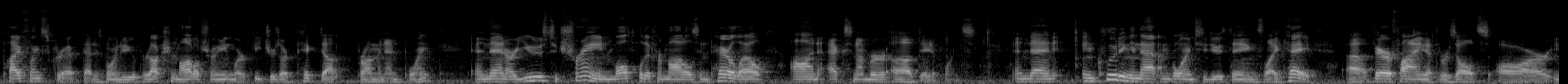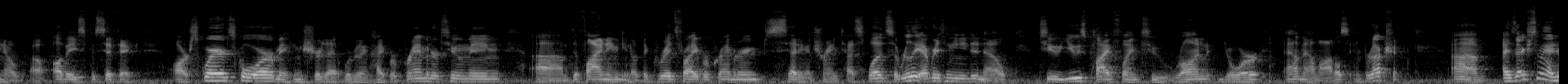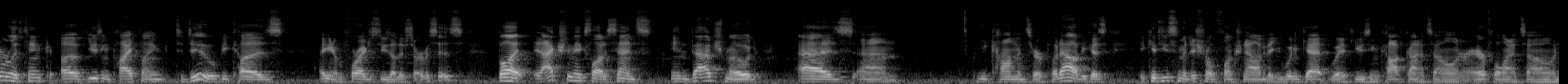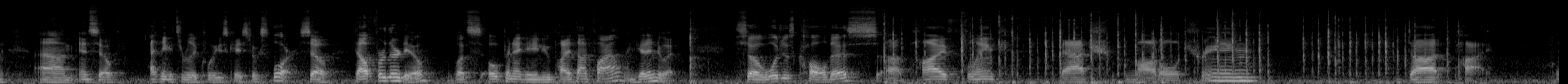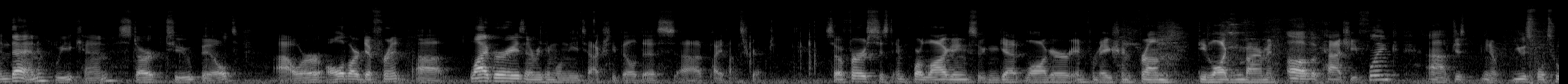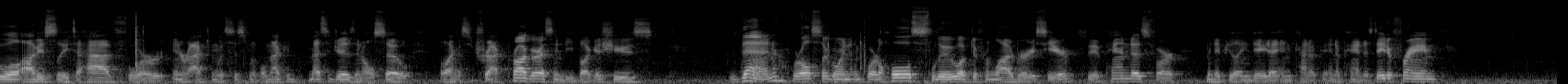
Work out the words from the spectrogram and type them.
PyFlink script that is going to do production model training where features are picked up from an endpoint and then are used to train multiple different models in parallel on X number of data points. And then including in that, I'm going to do things like, hey, uh, verifying that the results are you know, uh, of a specific R squared score, making sure that we're doing hyperparameter tuning, um, defining you know, the grids for hyperparametering, setting a train test split. So really everything you need to know to use PyFlink to run your ML models in production. Um, it's actually something I didn't really think of using PyFlink to do because, you know, before I just use other services, but it actually makes a lot of sense in batch mode as um, the comments are put out because it gives you some additional functionality that you wouldn't get with using Kafka on its own or Airflow on its own. Um, and so I think it's a really cool use case to explore. So without further ado, let's open a new Python file and get into it. So we'll just call this uh, PyFlink batch model training py. And then we can start to build our all of our different uh, libraries and everything we'll need to actually build this uh, Python script. So first, just import logging so we can get logger information from the logging environment of Apache Flink. Uh, just you know, useful tool obviously to have for interacting with system level me messages and also allowing us to track progress and debug issues. Then we're also going to import a whole slew of different libraries here. So we have pandas for manipulating data in kind of in a pandas data frame.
